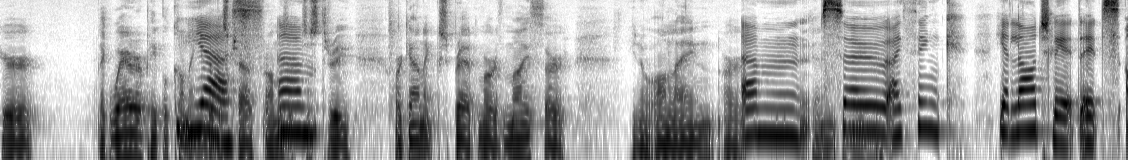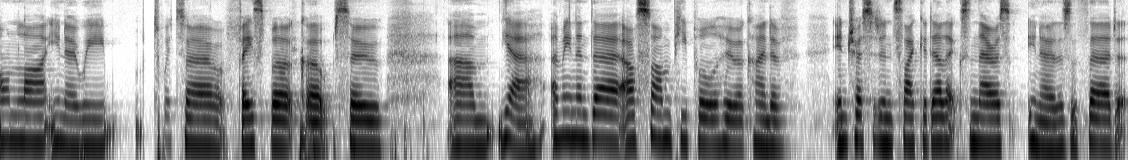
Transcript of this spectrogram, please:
you're like? Where are people coming yes. into this trial from? Is um, it just through organic spread, word of mouth, or you know, online or? Um, in, so in I think yeah, largely it, it's online. You know, we Twitter, Facebook. Sure. Uh, so um, yeah, I mean, and there are some people who are kind of interested in psychedelics, and there is, you know, there's a third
